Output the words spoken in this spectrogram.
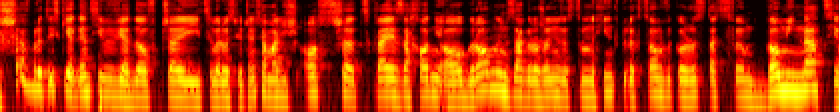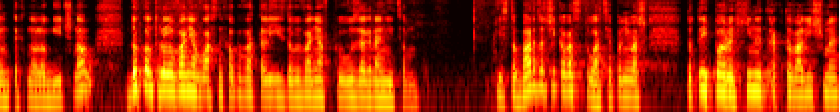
Szef brytyjskiej agencji wywiadowczej i cyberbezpieczeństwa ma dziś ostrzec kraje zachodnie o ogromnym zagrożeniu ze strony Chin, które chcą wykorzystać swoją dominację technologiczną do kontrolowania własnych obywateli i zdobywania wpływu za granicą. Jest to bardzo ciekawa sytuacja, ponieważ do tej pory Chiny traktowaliśmy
